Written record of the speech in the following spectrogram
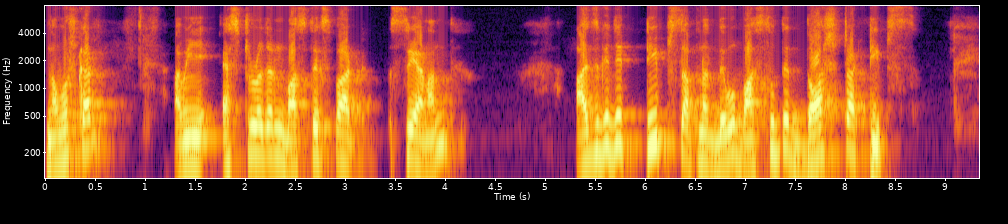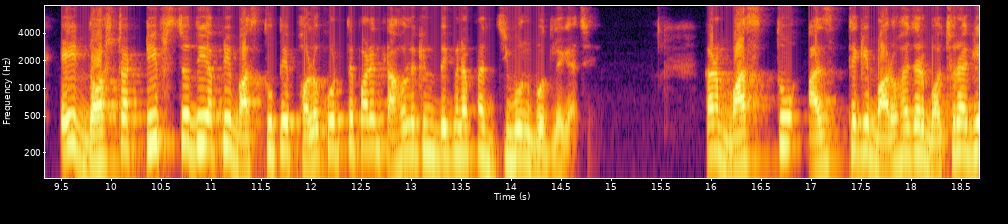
নমস্কার, আমি অ্যাস্ট্রোলজার বাস্তু এক্সপার্ট শ্রী আনন্দ। আজকে যে টিপস আপনার দেব, বাস্তুতে দশটা টিপস এই দশটা টিপস যদি আপনি বাস্তুতে ফলো করতে পারেন, তাহলে কিন্তু দেখবেন আপনার জীবন বদলে গেছে। কারণ বাস্তু আজ থেকে বারো হাজার বছর আগে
